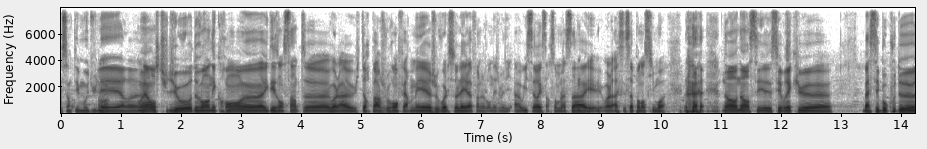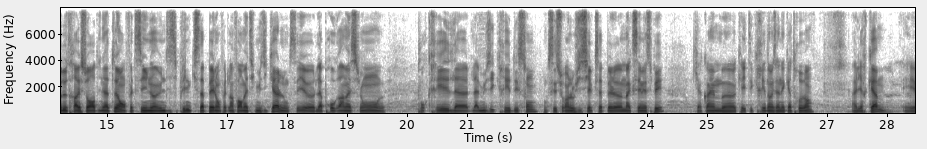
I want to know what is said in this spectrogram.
synthés modulaires Ouais, en studio, devant un écran, avec des enceintes, voilà, 8 heures par jour enfermé, je vois le soleil à la fin de la journée, je me dis, ah oui, c'est vrai que ça ressemble à ça, et voilà, c'est ça pendant 6 mois. non, non, c'est vrai que bah, c'est beaucoup de, travail sur ordinateur. En fait, c'est une, discipline qui s'appelle en fait l'informatique musicale, donc c'est euh, de la programmation euh, pour créer de la, musique, créer des sons. Donc c'est sur un logiciel qui s'appelle euh, Max MSP, qui a quand même qui a été créé dans les années 80 à l'IRCAM et,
